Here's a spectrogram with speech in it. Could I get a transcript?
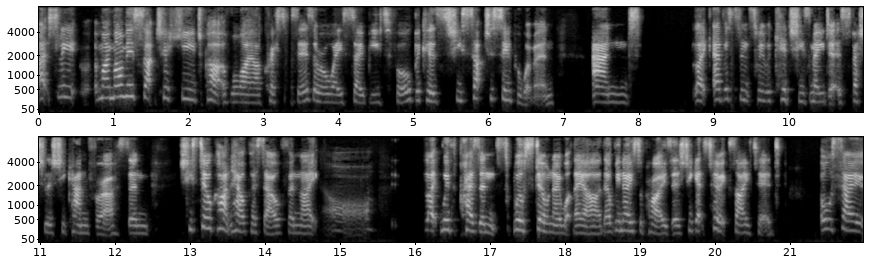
Actually, my mum is such a huge part of why our Christmases are always so beautiful because she's such a superwoman and like ever since we were kids she's made it as special as she can for us and she still can't help herself and like Aww. like with presents we'll still know what they are there'll be no surprises she gets too excited also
